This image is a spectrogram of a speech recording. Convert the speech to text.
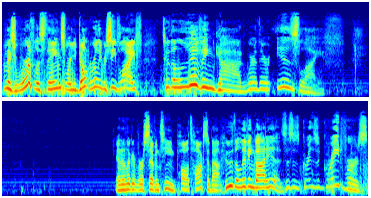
from these worthless things where you don't really receive life to the living God where there is life. And then look at verse 17. Paul talks about who the living God is. This is great. This is a great verse.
